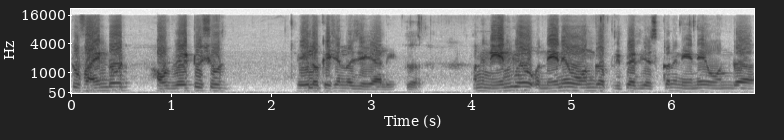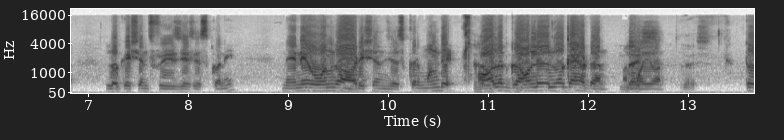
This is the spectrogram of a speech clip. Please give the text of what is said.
to find out how way to shoot ఏ లొకేషన్లో చేయాలి. అని నేను నేనే ఓన్గా ప్రిపేర్ చేసుకొని నేనే ఓన్గా లొకేషన్స్ ఫ్రీజ్ చేసేసుకొని నేనే ఓన్గా ఆడిషన్ చేసుకొని ముందే all ground level work I have done so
